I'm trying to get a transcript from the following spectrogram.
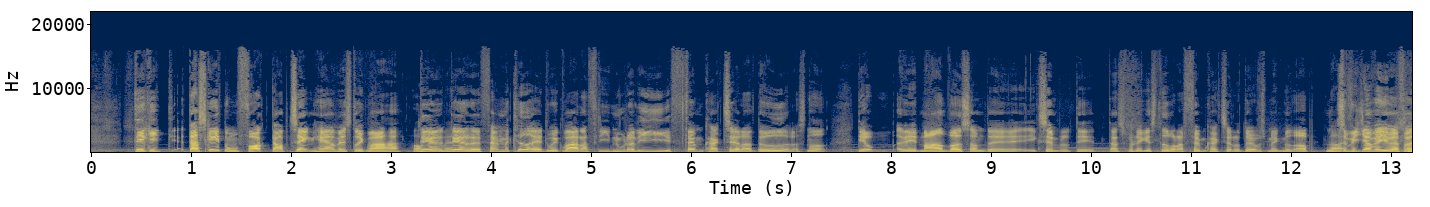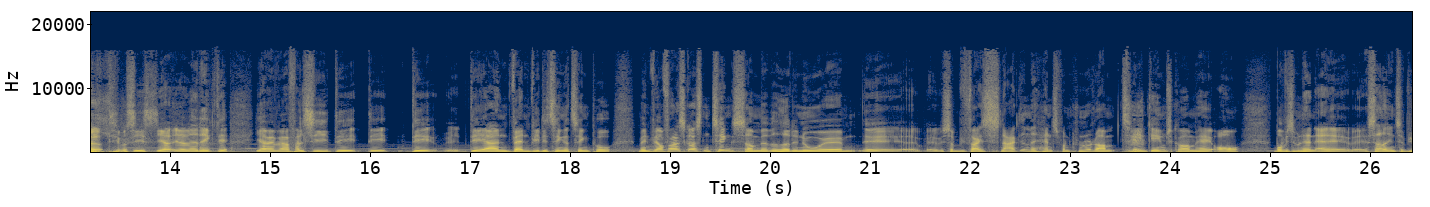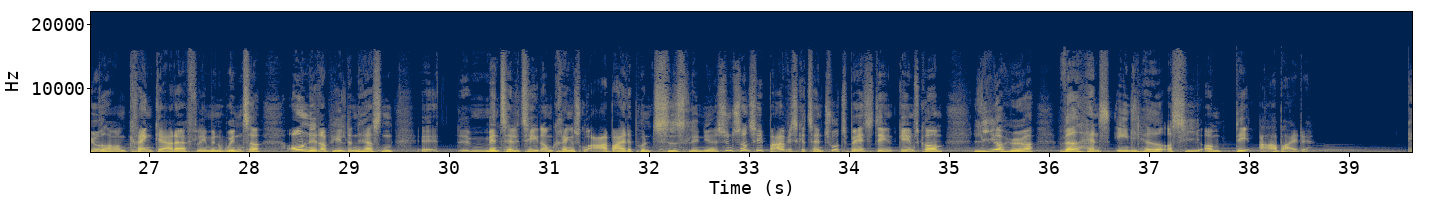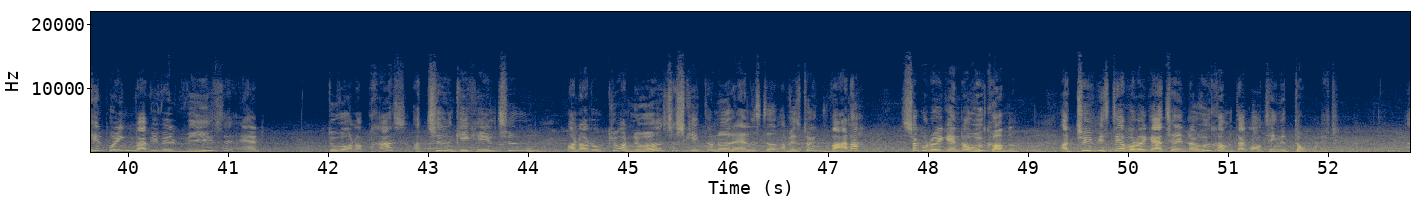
det gik, der skete nogle fucked up ting her, mens du ikke var her. Oh, det, er det er jo det fandme ked af, at du ikke var der, fordi nu er der lige fem karakterer, der er døde, eller sådan noget. Det er jo et meget voldsomt øh, eksempel. Det, der er selvfølgelig ikke et sted, hvor der er fem karakterer, der dør, hvis man ikke møder op. Nej. Så vidt jeg ved i hvert fald. det er præcis. Jeg, jeg ved det ikke. Det, jeg vil i hvert fald sige, det, det, det, det er en vanvittig ting at tænke på. Men vi har faktisk også en ting, som, hvad hedder det nu, øh, øh, øh, som vi faktisk snakkede med Hans von Knudt om til Mm. Gamescom her i år, hvor vi simpelthen øh, sad og interviewede ham omkring Gerda af Flame in Winter, og netop hele den her sådan, øh, øh, mentalitet omkring at skulle arbejde på en tidslinje. Jeg synes sådan set bare, at vi skal tage en tur tilbage til Gamescom, lige at høre, hvad Hans egentlig havde at sige om det arbejde. Hele pointen var, at vi ville vise, at du var under pres, og tiden gik hele tiden. Og når du gjorde noget, så skete der noget et andet sted. Og hvis du ikke var der, så kunne du ikke ændre udkommet. Og typisk der, hvor du ikke er til at ændre udkommet, der går tingene dårligt.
